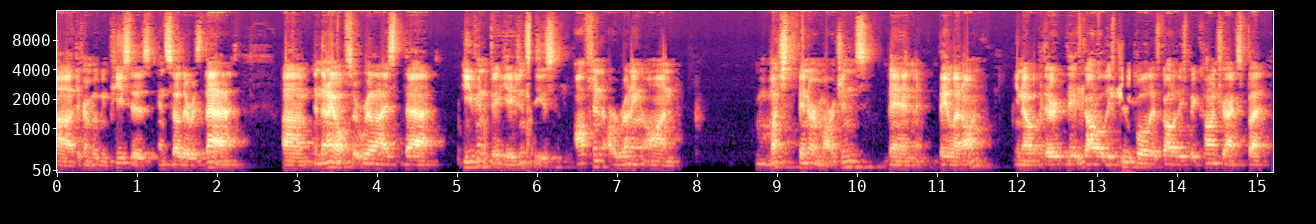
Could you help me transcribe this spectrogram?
uh, different moving pieces, and so there was that. Um, and then I also realized that even big agencies often are running on much thinner margins than they let on. You know, they're, they've got all these people, they've got all these big contracts, but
